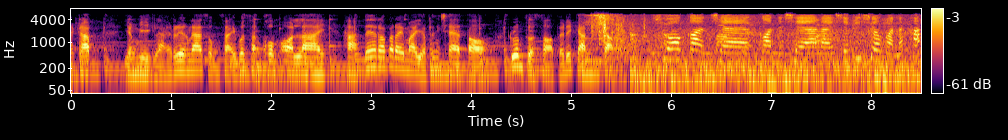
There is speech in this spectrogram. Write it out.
นะครับ ยังมีอีกหลายเรื่องน่าสงสัยบนสังคมออนไลน์ หากได้รับอะไรมาอย่าเพิ่งแชร์ต่อ ร่วมตรวจสอบไปด้วยกันกับ ชัวร์ก่อนแชร์ ก่อนจะแชร์อะไรเช็คที่ชัวร์ก่อนนะคะ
